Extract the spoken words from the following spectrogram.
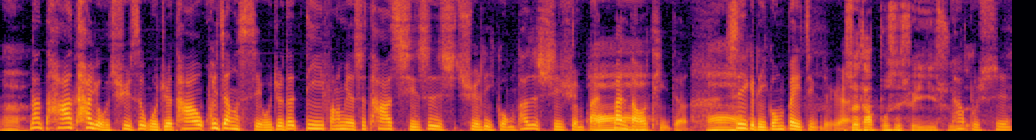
嗯，那他他有趣是，我觉得他会这样写。我觉得第一方面是他其实是学理工，他是学学半半导体的，是一个理工背景的人。所以他不是学艺术，他不是。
